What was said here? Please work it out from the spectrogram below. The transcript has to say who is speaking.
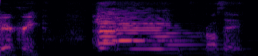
Speaker 1: Bear Creek.
Speaker 2: Cross A.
